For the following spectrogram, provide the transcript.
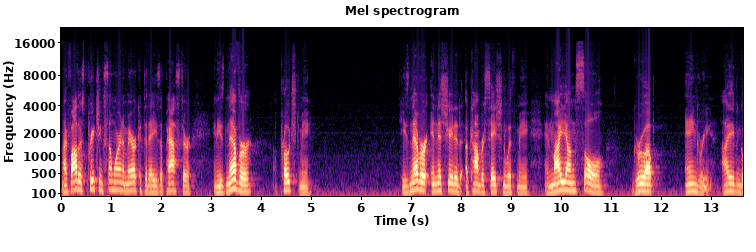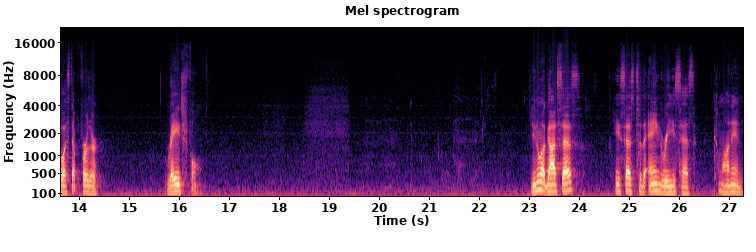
my father's preaching somewhere in America today. He's a pastor, and he's never approached me. He's never initiated a conversation with me, and my young soul grew up angry. I even go a step further rageful. You know what God says? He says to the angry, He says, Come on in.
